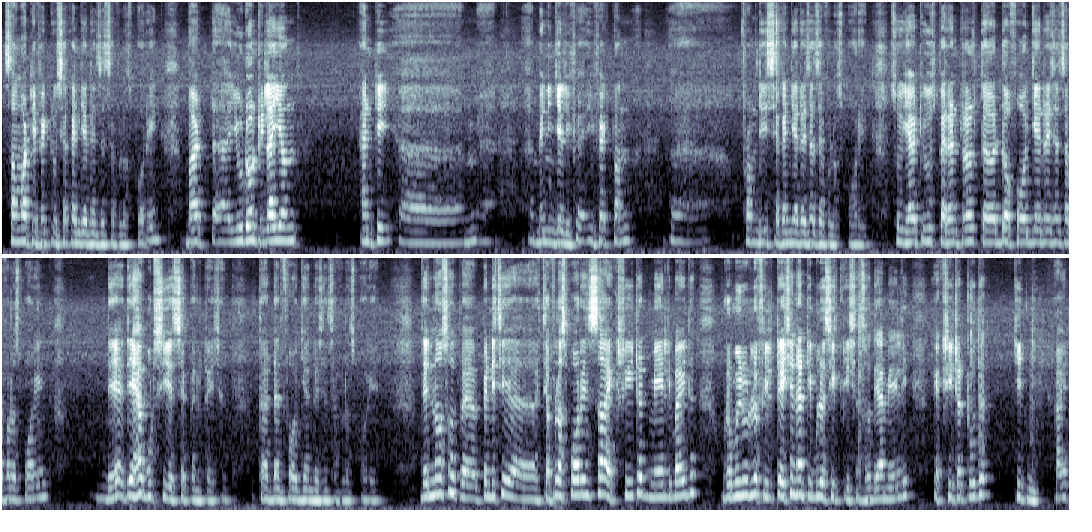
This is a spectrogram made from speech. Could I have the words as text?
somewhat effective second generation cephalosporin, but uh, you don't rely on anti uh, meningeal effect on uh, from the second generation cephalosporin. So you have to use parenteral third or fourth generation cephalosporin. They, they have good CSF penetration, third and fourth generation cephalosporin. Then also uh, uh, cephalosporins are excreted mainly by the glomerular filtration and tubular secretion. So they are mainly excreted to the kidney, right?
